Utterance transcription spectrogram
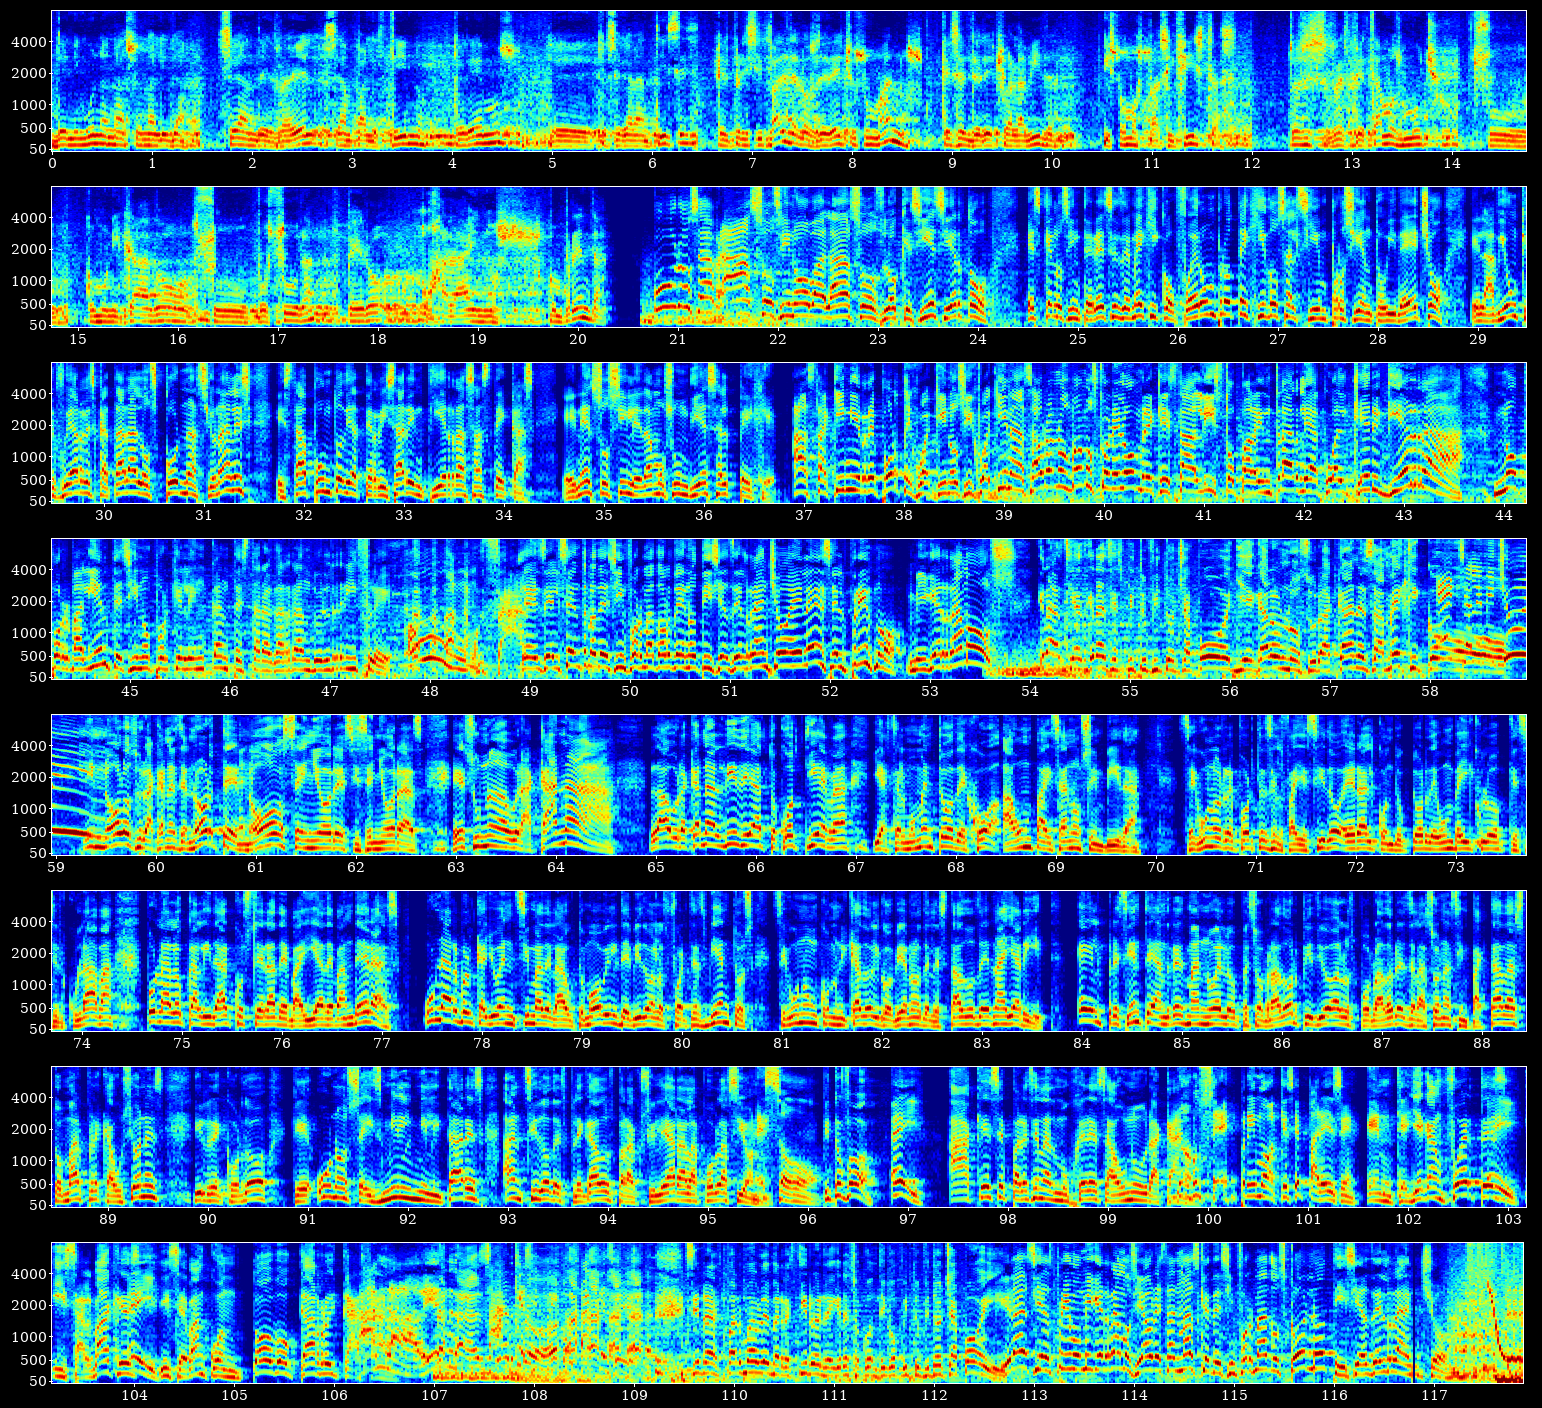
de ninguna nacionalidad, sean de Israel, sean palestinos. Queremos eh, que se garantice el principal de los derechos humanos, que es el derecho a la vida, y somos pacifistas. Entonces respetamos mucho su comunicado, su postura, pero ojalá y nos comprenda. Puros abrazos y no balazos. Lo que sí es cierto es que los intereses de México fueron protegidos al 100% y de hecho el avión que fue a rescatar a los connacionales está a punto de aterrizar en tierras aztecas. En eso sí le damos un 10 al peje. Hasta aquí mi reporte, Joaquinos y Joaquinas. Ahora nos vamos con el hombre que está listo para entrarle a cualquier guerra. No por valiente, sino porque le encanta estar agarrando el rifle. Oh. Desde el Centro Desinformador de Noticias del Rancho, él es el primo, Miguel Ramos. Gracias, gracias, Pitufito Chapoy. Llegaron los huracanes a México. ¡Échale, mi Chuy! Y no los huracanes del norte, no, señores y señoras. Es una huracana. La huracana Lidia tocó tierra y hasta el momento dejó a un paisano sin vida. Según los reportes, el fallecido era el conductor de un vehículo que circulaba por la localidad costera de Bahía de Banderas. Un árbol cayó encima del automóvil debido a los fuertes vientos, según un comunicado del gobierno del estado de Nayarit. El presidente Andrés Manuel López Obrador pidió a los pobladores de las zonas impactadas tomar precauciones y recordó que unos seis mil militares han sido desplegados para auxiliar a la población. Eso. Pitufo. ¡Ey! ¿A qué se parecen las mujeres a un huracán? No sé, primo, ¿a qué se parecen? En que llegan fuertes Ey. y salvajes Ey. y se van con todo carro y casa. ¡A la verga! ¿Cierto? ¡Sáquese, primo, sáquese! Sin raspar mueble me retiro y regreso contigo, Pitufito Chapoy. Gracias, primo Miguel Ramos. Y ahora están más que desinformados con noticias del rancho.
